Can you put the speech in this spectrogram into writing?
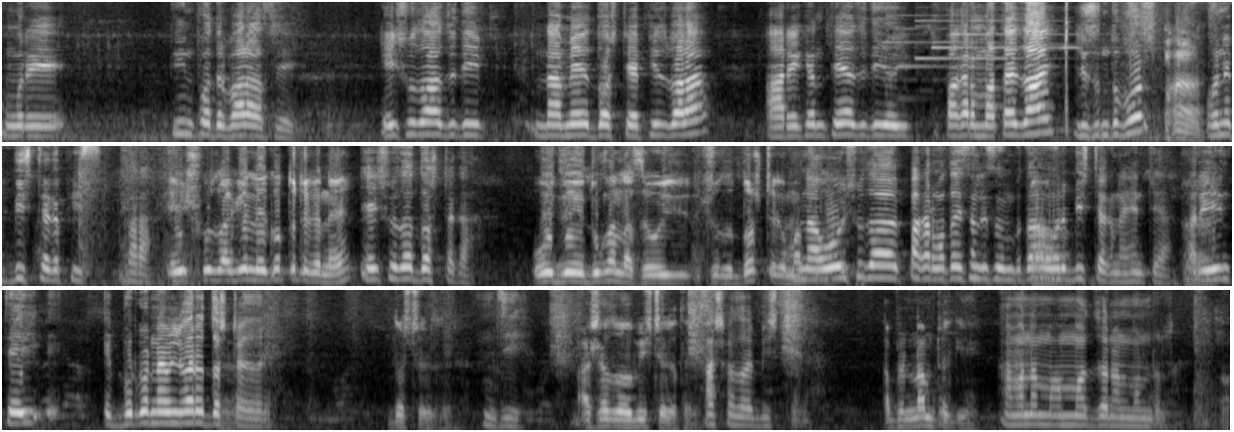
আমার তিন পদের ভাড়া আছে। এই সোজা যদি নামে দশ টাকা পিস ভাড়া আর এখান থেকে যদি ওই পাকার মাথায় যায় লিসুনতুপুর হ্যাঁ। ওখানে বিশ টাকা পিস ভাড়া। এই সোজা গেলে কত টাকা নেয়? এই সোজা দশ টাকা। ওই যে দোকান আছে ওই সোজা দশ টাকা না ওই সোজা পাকার মাথায় লিসুনপুর ওখানে বিশ টাকা না হেনতে আর হেনতে এই বোরগর নামলে বারে দশ টাকা করে। দশ টাকা করে। জি। আসা যাওয়া বিশ টাকা থাকে। আসা যায় বিশ টাকা। আপনার নামটা কি? আমার নাম মোহাম্মদ জানান মণ্ডল। ও।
